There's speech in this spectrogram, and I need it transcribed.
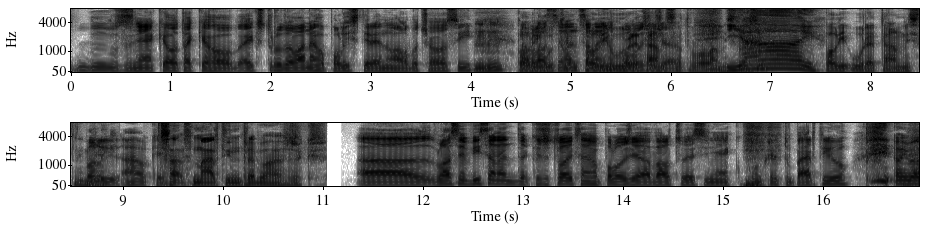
mm, z nejakého takého extrudovaného polystyrenu alebo čohosi. Mhm. A vlastne len sa Poliuretán položíš. sa to volá, myslím. Jaj! Poliuretán, myslím. Poli... Aha, okay. Sa, Martin, preboha, že... A vlastne vy sa na, akože človek sa na neho položí a valcuje si nejakú konkrétnu partiu. Ja mám iba,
